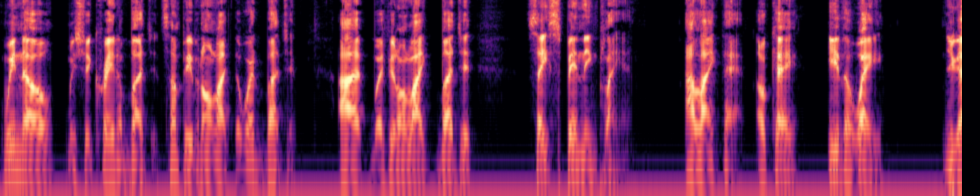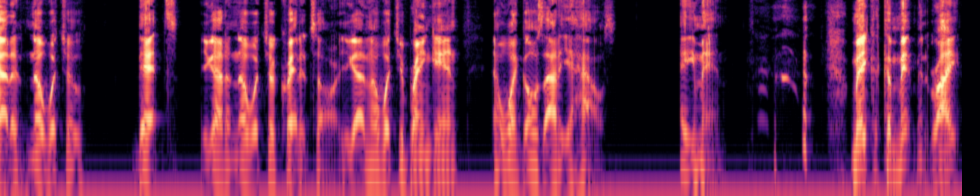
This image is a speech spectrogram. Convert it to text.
We know we should create a budget. Some people don't like the word budget. I, well, if you don't like budget, say spending plan. I like that. Okay. Either way, you got to know what your debts, you got to know what your credits are. You got to know what you bring in and what goes out of your house. Amen. make a commitment, right?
